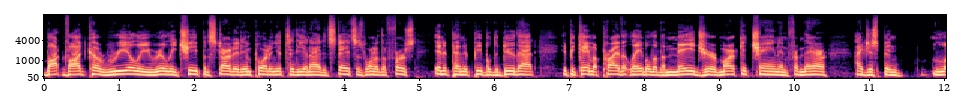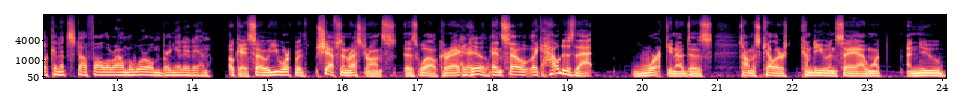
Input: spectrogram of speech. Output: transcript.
bought vodka really, really cheap and started importing it to the United States as one of the first independent people to do that. It became a private label of a major market chain. And from there, I just been looking at stuff all around the world and bringing it in. Okay, so you work with chefs and restaurants as well, correct? I do. And so, like, how does that work? You know, does Thomas Keller come to you and say, "I want a new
